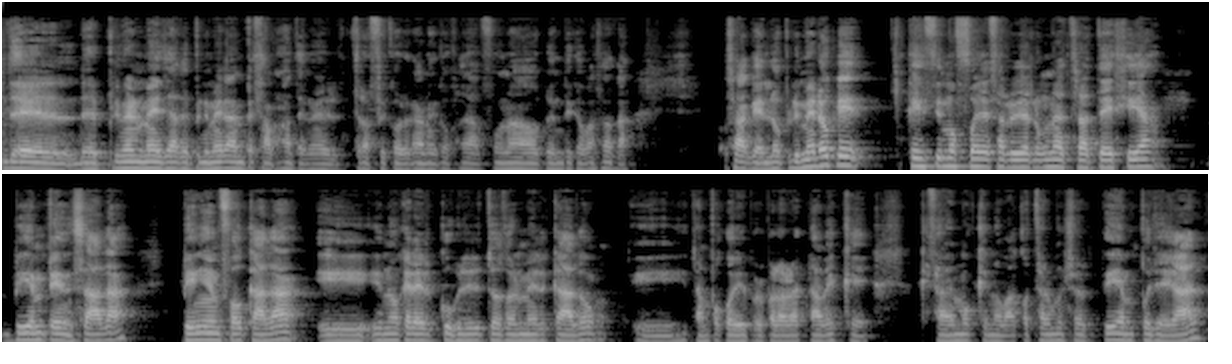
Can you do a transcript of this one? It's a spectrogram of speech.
del, primer mes ya de primera empezamos a tener tráfico orgánico, o sea, fue una auténtica pasada. O sea que lo primero que, que hicimos fue desarrollar una estrategia bien pensada bien enfocada y, no querer cubrir todo el mercado y tampoco ir por palabras claves que, sabemos que nos va a costar mucho tiempo llegar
